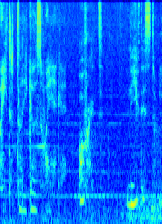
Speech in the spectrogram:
wait until he goes away again. All right. Leave this to me.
